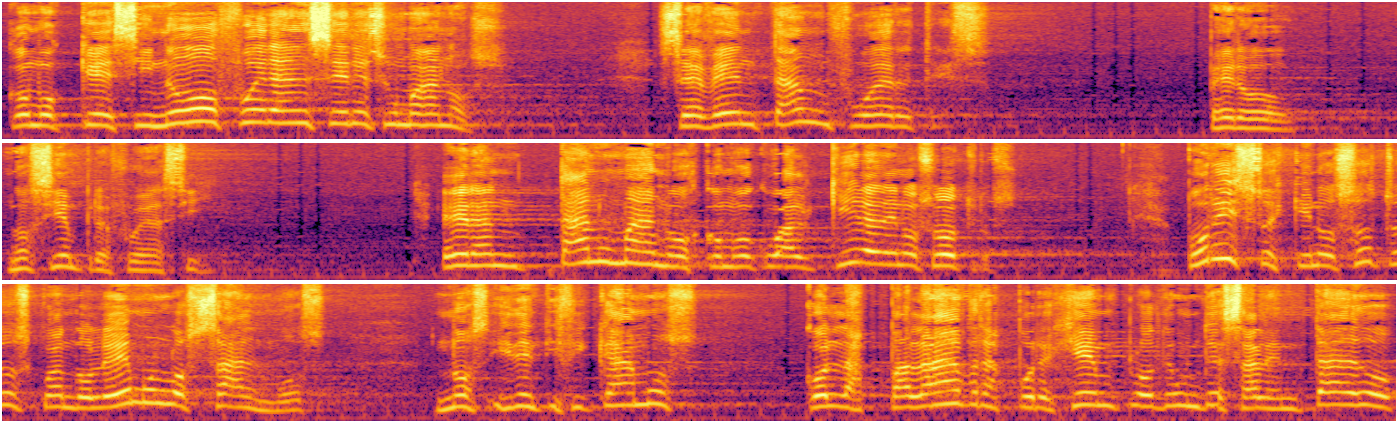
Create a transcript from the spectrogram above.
como que si no fueran seres humanos, se ven tan fuertes, pero no siempre fue así. Eran tan humanos como cualquiera de nosotros. Por eso es que nosotros cuando leemos los salmos nos identificamos con las palabras, por ejemplo, de un desalentado,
